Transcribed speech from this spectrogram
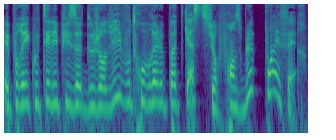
Et pour écouter l'épisode d'aujourd'hui, vous trouverez le podcast sur francebleu.fr.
